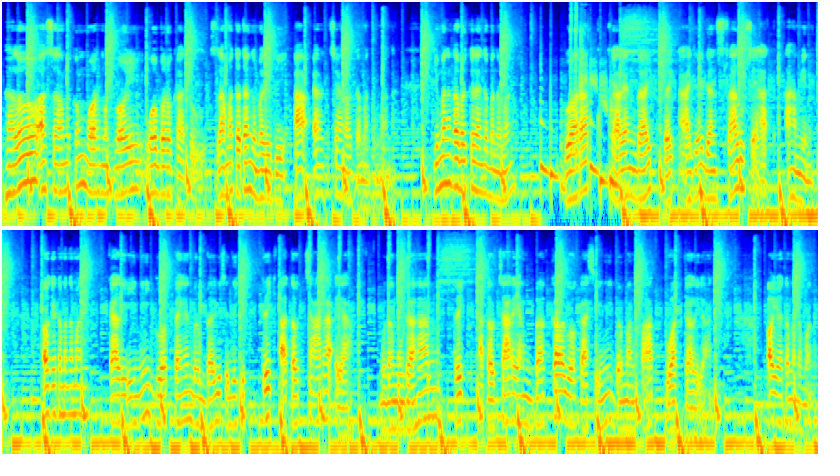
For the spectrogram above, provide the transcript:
Halo, assalamualaikum warahmatullahi wabarakatuh. Selamat datang kembali di AR Channel, teman-teman. Gimana kabar kalian, teman-teman? Gua harap kalian baik-baik aja dan selalu sehat. Amin. Oke, teman-teman. Kali ini gue pengen berbagi sedikit trik atau cara ya. Mudah-mudahan trik atau cara yang bakal gue kasih ini bermanfaat buat kalian. Oh ya, teman-teman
